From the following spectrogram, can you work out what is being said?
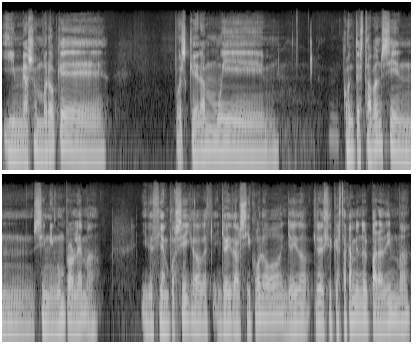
Y me asombró que, pues que eran muy, contestaban sin, sin ningún problema. Y decían, pues sí, yo, yo he ido al psicólogo, yo he ido, quiero decir que está cambiando el paradigma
